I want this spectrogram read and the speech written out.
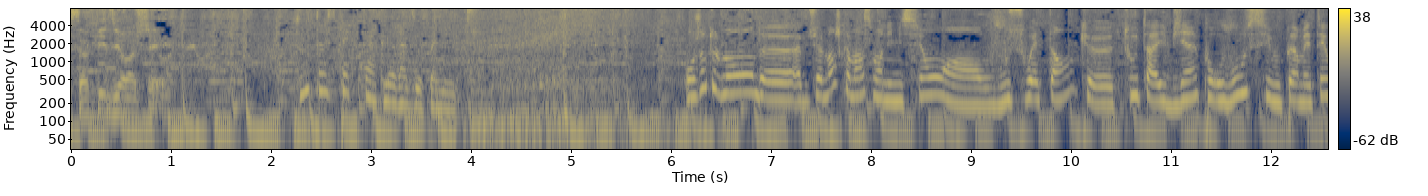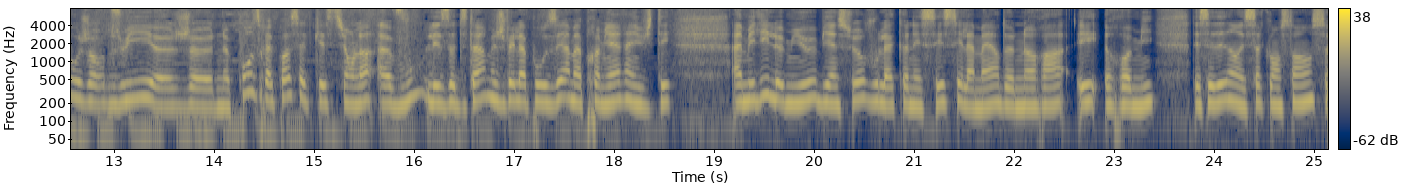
Sophie Durocher. Tout un spectacle radiophonique. Bonjour tout le monde. Euh, habituellement, je commence mon émission en vous souhaitant que tout aille bien pour vous. Si vous permettez, aujourd'hui, euh, je ne poserai pas cette question-là à vous, les auditeurs, mais je vais la poser à ma première invitée. Amélie Lemieux, bien sûr, vous la connaissez, c'est la mère de Nora et Romy, décédée dans des circonstances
